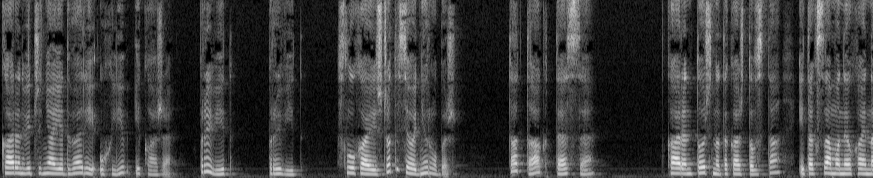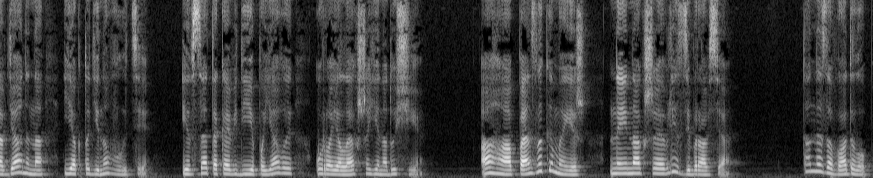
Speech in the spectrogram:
Карен відчиняє двері у хлів і каже: Привіт, привіт. Слухай, що ти сьогодні робиш? Та так, те все. Карен точно така ж товста і так само неохайно вдягнена, як тоді на вулиці і все таке від її появи у роя легше є на душі. Ага, пензлики миєш, не інакше в ліс зібрався. Та не завадило б.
